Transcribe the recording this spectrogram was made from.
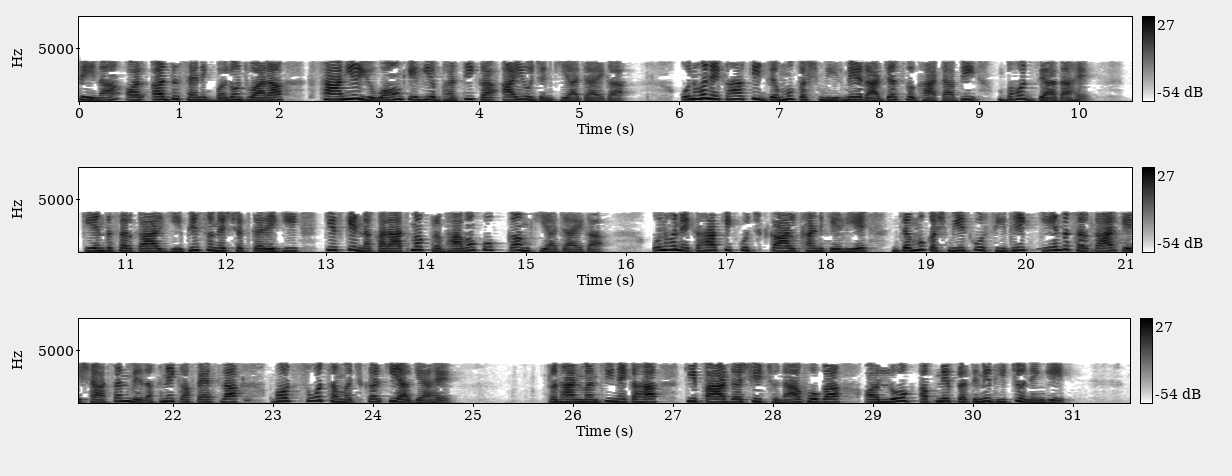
सेना और अर्धसैनिक बलों द्वारा स्थानीय युवाओं के लिए भर्ती का आयोजन किया जाएगा। उन्होंने कहा कि जम्मू कश्मीर में राजस्व घाटा भी बहुत ज़्यादा है। केंद्र सरकार ये भी सुनिश्चित करेगी कि इसके नकारात्मक प्रभावों को कम किया जाएगा। उन्होंने कहा कि कुछ कालखंड के लिए जम्मू कश्मीर को सीधे केंद्र सरकार के शासन में रखने का फैसला बहुत सोच समझकर किया गया है। प्रधानमंत्री ने कहा कि पारदर्शी चुनाव होगा और लोग अपने प्रतिनिधि चुनेंगे।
